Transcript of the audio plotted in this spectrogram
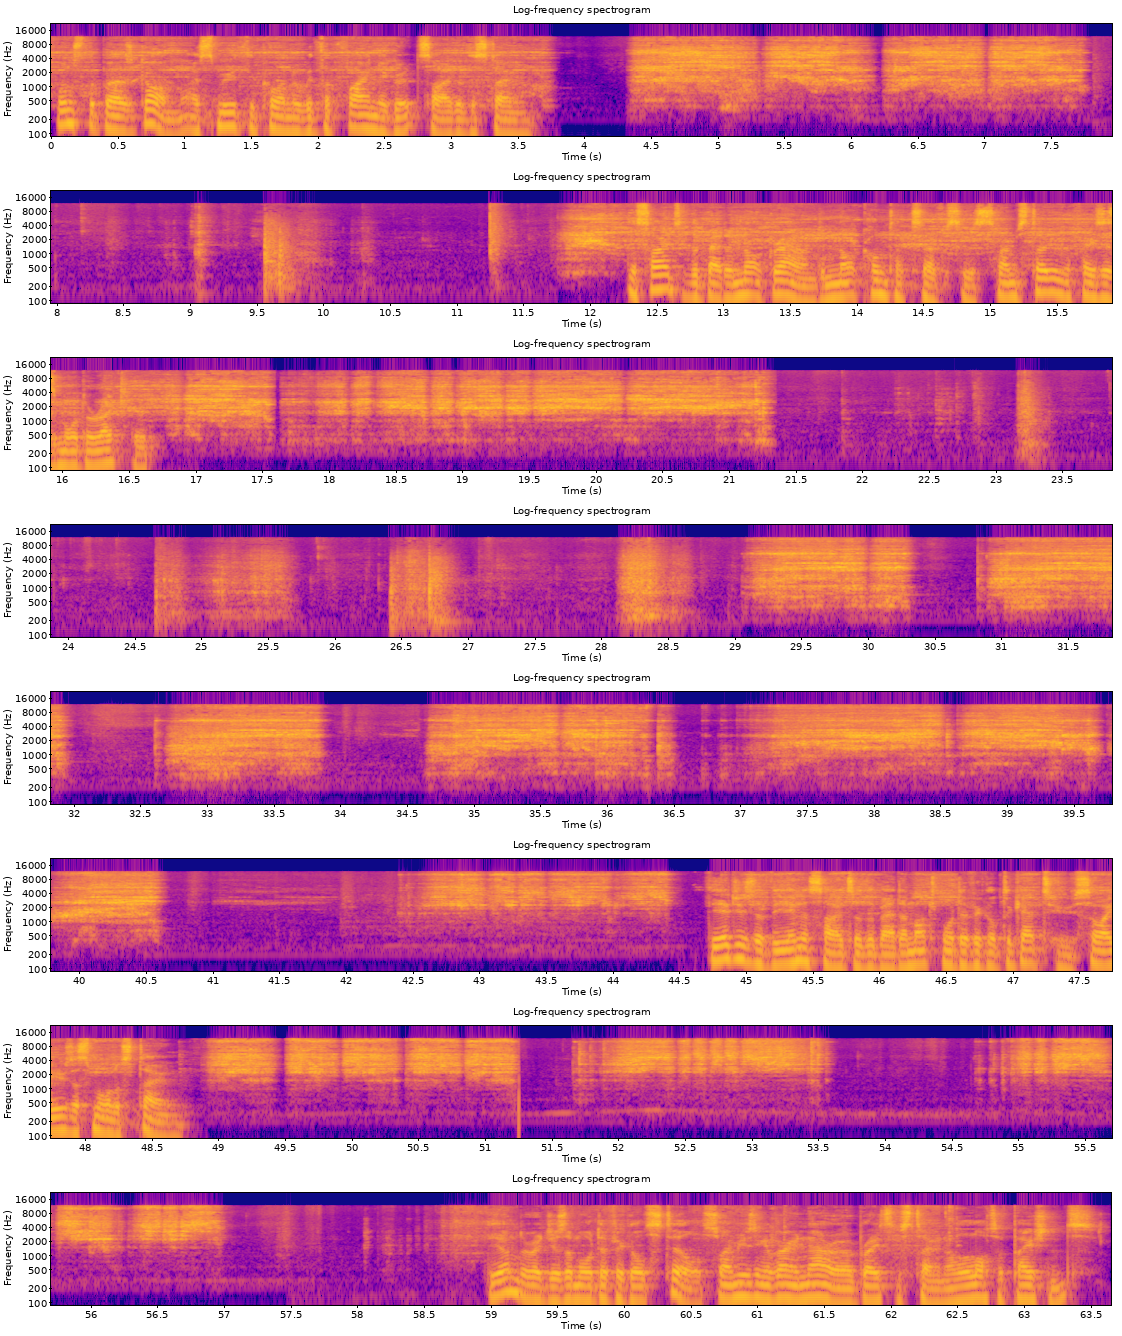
Once the burr's gone, I smooth the corner with the finer grit side of the stone. The sides of the bed are not ground and not contact surfaces, so I'm studying the faces more directly. The edges of the inner sides of the bed are much more difficult to get to, so I use a smaller stone. The under edges are more difficult still, so I'm using a very narrow abrasive stone and a lot of patience.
